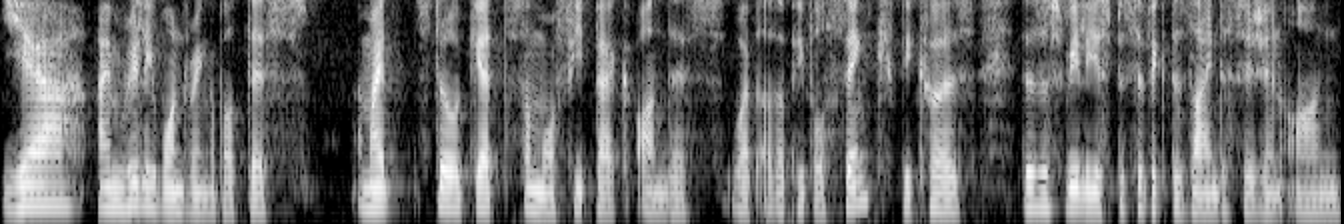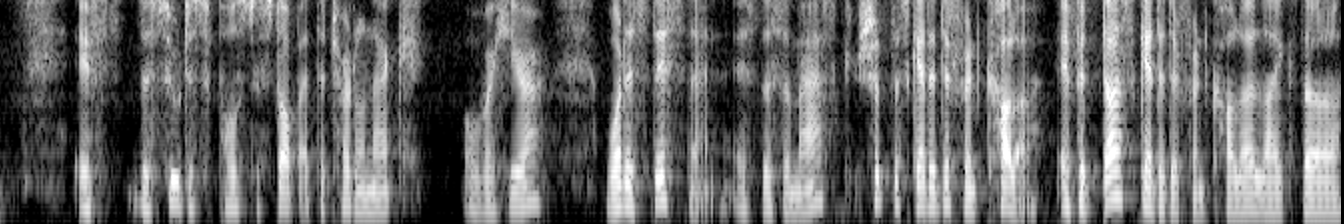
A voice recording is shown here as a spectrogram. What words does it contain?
Yeah, I'm really wondering about this. I might still get some more feedback on this, what other people think, because this is really a specific design decision on if the suit is supposed to stop at the turtleneck over here, what is this then? Is this a mask? Should this get a different color? If it does get a different color, like the,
